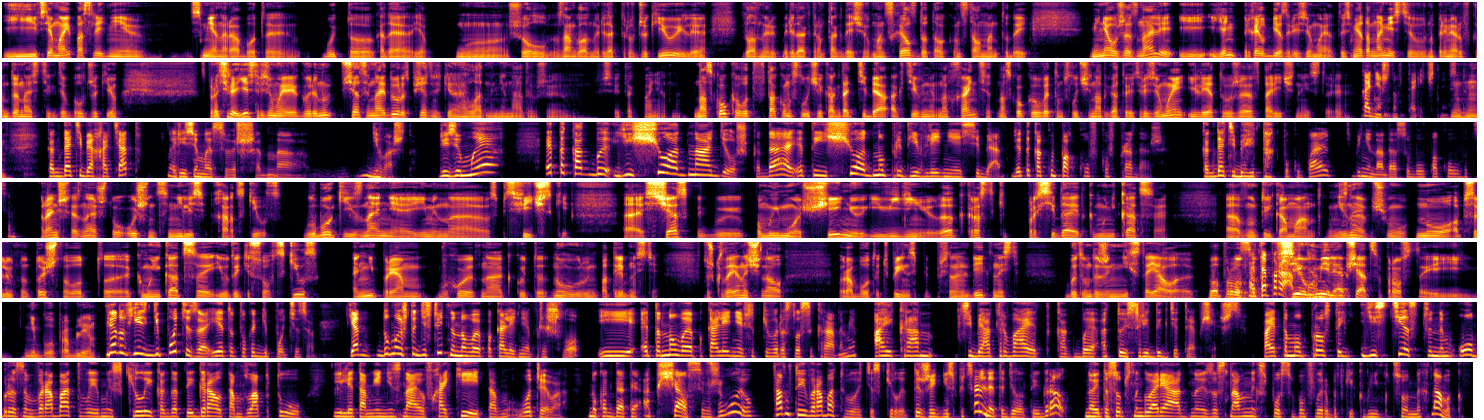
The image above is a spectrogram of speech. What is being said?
И все мои последние смены работы, будь то, когда я шел зам главного редактора в GQ или главным редактором тогда еще в Men's Health, до того, как он стал Man Today, меня уже знали, и, я приходил без резюме. То есть меня там на месте, например, в Конденасте, где был GQ, спросили, а есть резюме? Я говорю, ну, сейчас я найду, распечатаю. Такие, а, ладно, не надо уже, все и так понятно. Насколько вот в таком случае, когда тебя активно хантят, насколько в этом случае надо готовить резюме, или это уже вторичная история? Конечно, вторичная история. Угу. Когда тебя хотят, резюме совершенно не важно. Резюме – это как бы еще одна одежка, да, это еще одно предъявление себя. Это как упаковка в продаже. Когда тебя и так покупают, тебе не надо особо упаковываться. Раньше я знаю, что очень ценились hard skills. Глубокие знания именно специфические. А сейчас, как бы, по моему ощущению и видению, да, как раз-таки проседает коммуникация а, внутри команд. Не знаю почему, но абсолютно точно вот э, коммуникация и вот эти soft skills они прям выходят на какой-то новый уровень потребности. Потому что когда я начинал работать, в принципе, профессиональную деятельность, об этом даже не стояло вопросов. Это правда. Все умели общаться просто, и не было проблем. У меня тут есть гипотеза, и это только гипотеза. Я думаю, что действительно новое поколение пришло, и это новое поколение все-таки выросло с экранами, а экран тебя отрывает как бы от той среды, где ты общаешься. Поэтому просто естественным образом вырабатываемые скиллы, когда ты играл там в лапту или там, я не знаю, в хоккей, там, whatever, но когда ты общался вживую, там ты и вырабатывал эти скиллы. Ты же не специально это делал, ты играл. Но это, собственно говоря, одно из основных способов выработки коммуникационных навыков.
